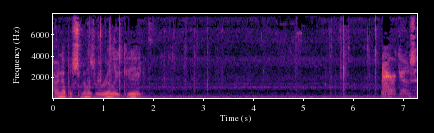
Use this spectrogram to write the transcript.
pineapple smells really good. There it goes.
